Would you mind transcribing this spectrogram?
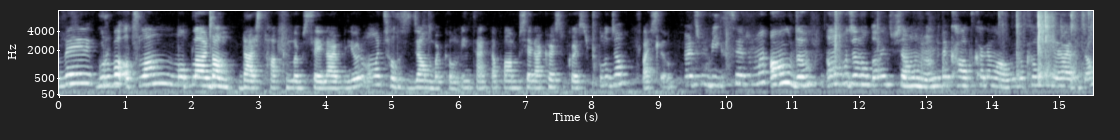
Ve gruba atılan notlardan ders hakkında bir şeyler biliyorum ama çalışacağım bakalım. İnternetten falan bir şeyler karıştırıp karıştırıp bulacağım. Başlayalım. Evet şimdi bilgisayarımı aldım ama hoca notlarına hiçbir şey anlamıyorum. Bir de kağıt kalem aldım. Bakalım neler yapacağım.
